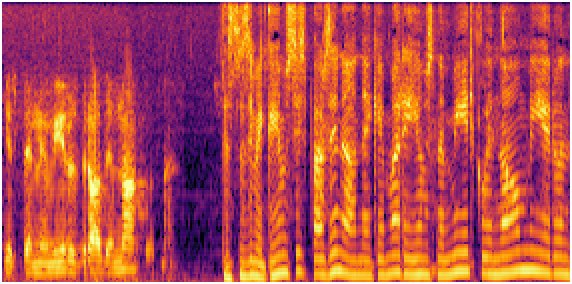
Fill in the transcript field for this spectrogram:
iespējamiem vīrusu draudiem nākotnē. Tas nozīmē, ka jums vispār zinātniekiem arī jums nemirkli nav mieru un,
